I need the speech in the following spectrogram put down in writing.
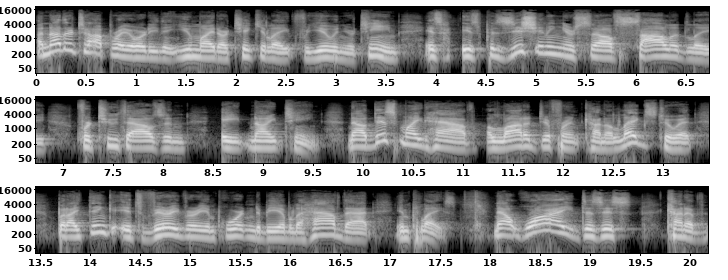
Another top priority that you might articulate for you and your team is, is positioning yourself solidly for 2019. Now, this might have a lot of different kind of legs to it, but I think it's very, very important to be able to have that in place. Now, why does this kind of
